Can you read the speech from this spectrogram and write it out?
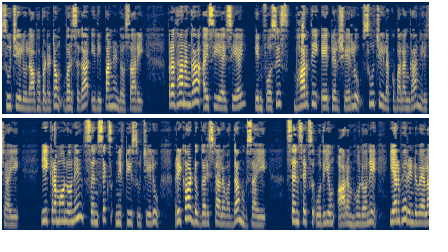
సూచీలు లాభపడటం వరుసగా ఇది పన్నెండోసారి. ప్రధానంగా ఐసీఐసీఐ ఇన్ఫోసిస్ భారతీ ఎయిర్టెల్ షేర్లు సూచీలకు బలంగా నిలిచాయి. ఈ క్రమంలోనే సెన్సెక్స్ నిఫ్టీ సూచీలు రికార్డు గరిష్టాల వద్ద ముగిశాయి. సెన్సెక్స్ ఉదయం ఆరంభంలోనే ఎనబై రెండు పేల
